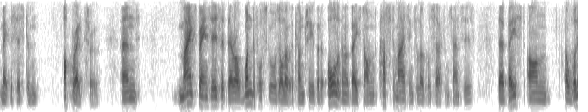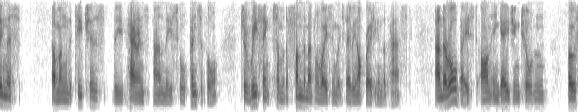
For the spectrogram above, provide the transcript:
make the system operate through. And my experience is that there are wonderful schools all over the country, but all of them are based on customizing to local circumstances. They're based on a willingness among the teachers, the parents, and the school principal to rethink some of the fundamental ways in which they've been operating in the past. And they're all based on engaging children both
